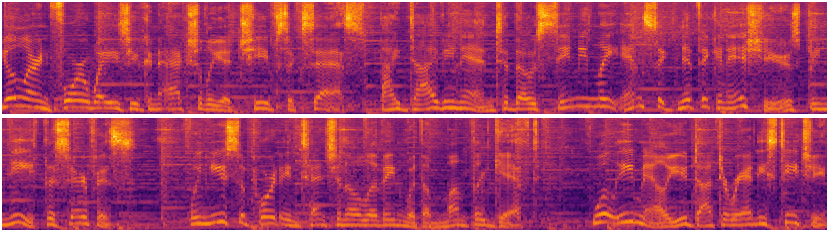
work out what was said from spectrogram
You'll learn four ways you can actually achieve success by diving into those seemingly insignificant issues beneath the surface. When you support intentional living with a monthly gift, we'll email you Dr. Randy's teaching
